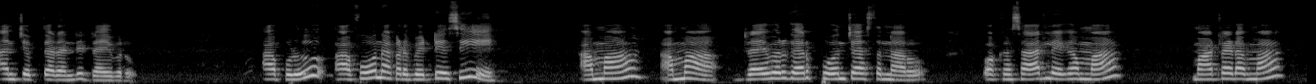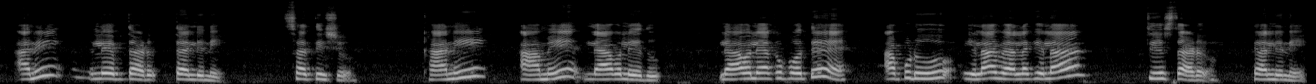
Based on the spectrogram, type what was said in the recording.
అని చెప్తాడండి డ్రైవరు. అప్పుడు ఆ ఫోన్ అక్కడ పెట్టేసి అమ్మ అమ్మ డ్రైవర్ గారు ఫోన్ చేస్తున్నారు. ఒకసారి లేగమ్మా మాట్లాడమ్మా అని లేపుతాడు తల్లిని సతీష్. కానీ ఆమె లేవలేదు. లేవలేకపోతే అప్పుడు ఇలా వెళ్ళకిలా తీస్తాడు తల్లిని.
